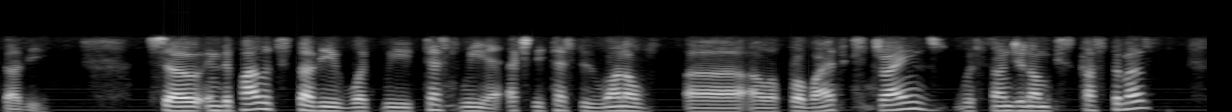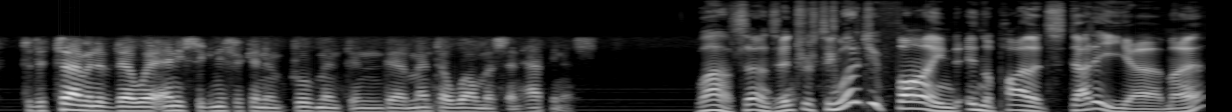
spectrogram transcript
study. So, in the pilot study, what we test, we actually tested one of uh, our probiotic strains with Sun Genomics customers to determine if there were any significant improvement in their mental wellness and happiness. Wow, sounds interesting. What did you find in the pilot study, uh, Maher?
